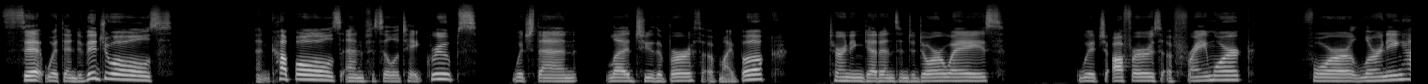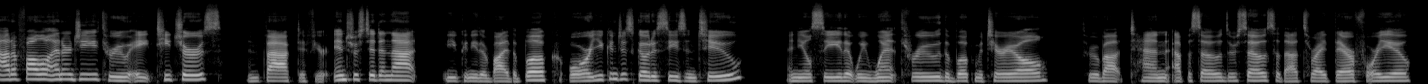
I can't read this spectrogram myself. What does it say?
sit with individuals and couples and facilitate groups, which then led to the birth of my book, Turning Dead Ends into Doorways, which offers a framework for learning how to follow energy through eight teachers. In fact, if you're interested in that, you can either buy the book or you can just go to season two and you'll see that we went through the book material through about 10 episodes or so. So that's right there for you.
